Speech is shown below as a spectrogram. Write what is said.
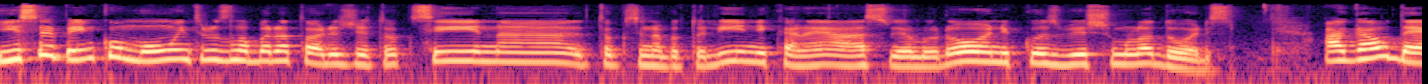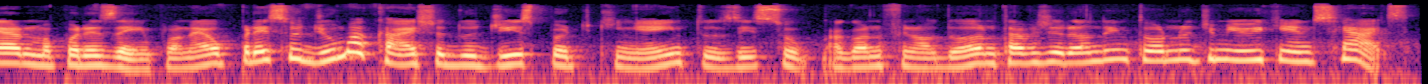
Isso é bem comum entre os laboratórios de toxina, toxina botulínica, né, ácido hialurônico, bioestimuladores. A Galderma, por exemplo, né, o preço de uma caixa do Disport 500, isso agora no final do ano, estava girando em torno de R$ 1.500.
